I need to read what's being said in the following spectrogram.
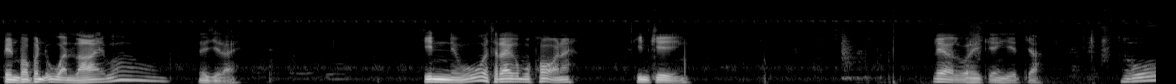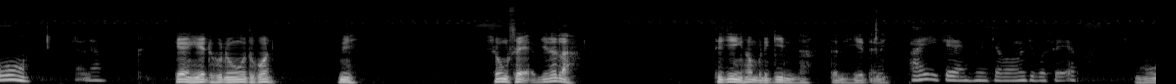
เป็นเพราะเพิ่นอ้วนหลายว้าวได้จะไรกินเนี่ยโอ้ทะเลก็บ่พอนะกินเก่งเรียกว่าให้แกงเห็ดจ้ะโอ้ แล้ว แล้วแกงเห็ดหูหนูทุกคน นี่ชงแสบอยู่นั่นล่ะ ที่จริงเขาไม่ได้กินนะแต่นี่เห็ดอันนี้ไผ่แกงเฮ้ยจะบอกมันสิบ่แซ่บโอ้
